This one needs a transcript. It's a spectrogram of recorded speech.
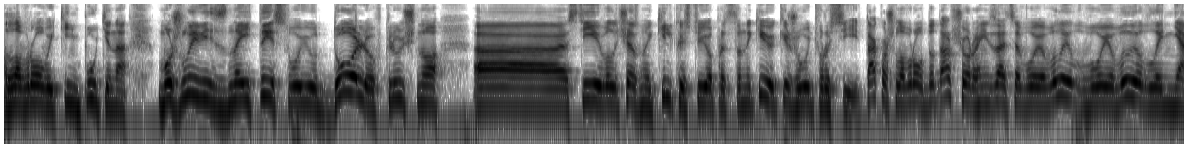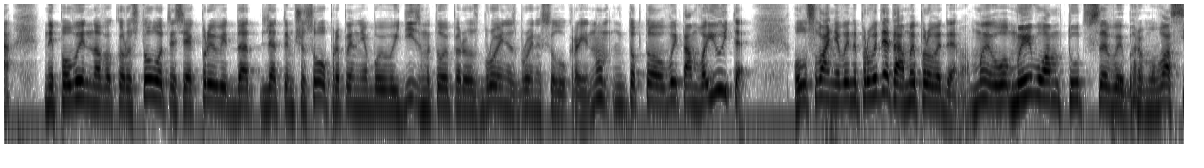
Лавровий кінь Путіна можливість знайти свою долю, включно е- з тією величезною кількістю його представників, які живуть в Росії. Також Лавров додав, що організація воєвиявлення не повинна використовуватися як привід для, тимчасового припинення бойових дій з метою переозброєння збройних сил України. Ну тобто, ви там воюєте, голосування ви не проведете, а ми проведемо. Ми, ми вам тут все виберемо. У вас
